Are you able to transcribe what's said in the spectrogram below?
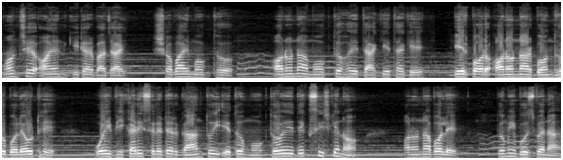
মঞ্চে অয়ন গিটার বাজায়, সবাই মুগ্ধ। অনন্যা মুগ্ধ হয়ে তাকিয়ে থাকে। এরপর অনন্যার বন্ধু বলে ওঠে, ওই ভিখারি ছেলেটার গান তুই এত মুগ্ধ হয়ে দেখছিস কেন? অনন্যা বলে, তুমি বুঝবে না।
